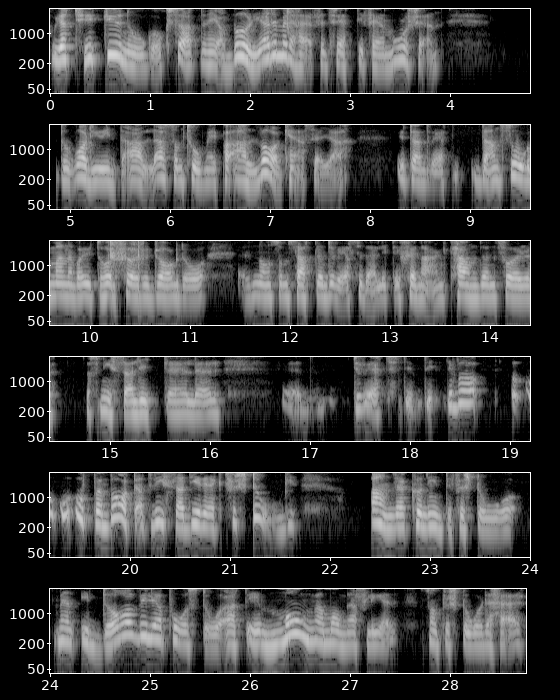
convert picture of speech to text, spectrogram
Och jag tycker ju nog också att när jag började med det här för 35 år sedan då var det ju inte alla som tog mig på allvar kan jag säga. Utan du vet, ibland såg man när jag var ute och höll föredrag då någon som satte du vet sådär lite genant handen för att fnissa lite eller eh, du vet, det, det, var uppenbart att vissa direkt förstod. Andra kunde inte förstå. Men idag vill jag påstå att det är många, många fler som förstår det här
